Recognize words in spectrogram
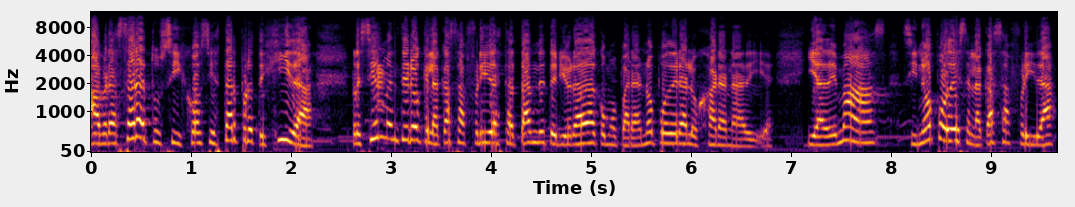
abrazar a tus hijos y estar protegida. Recién me entero que la casa Frida está tan deteriorada como para no poder alojar a nadie. Y además, si no podés en la casa Frida,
